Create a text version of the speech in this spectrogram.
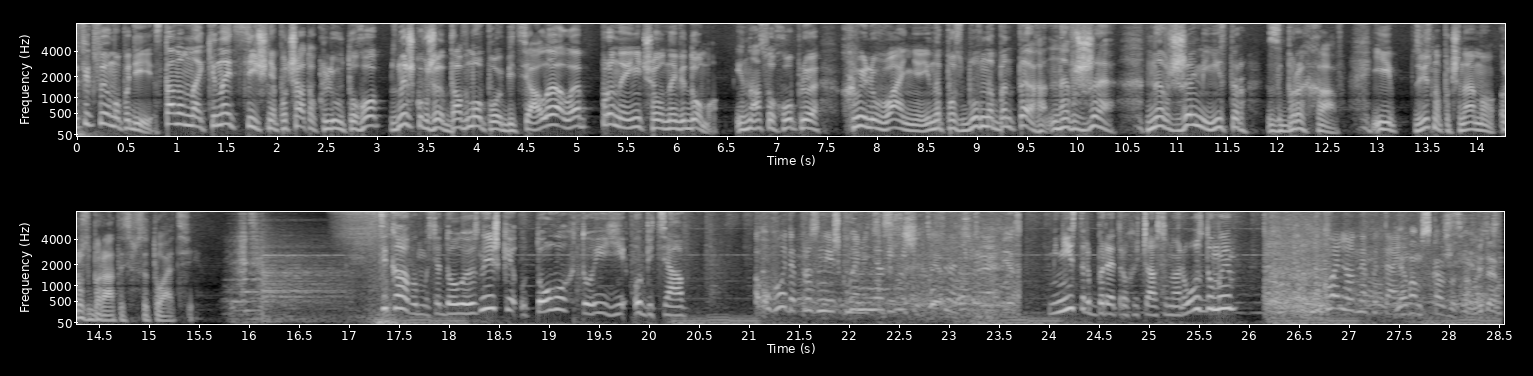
Зафіксуємо події. Станом на кінець січня, початок лютого, знижку вже давно пообіцяли, але про неї нічого не відомо. І нас охоплює хвилювання і непозбувна бентега. Невже? Невже міністр збрехав? І, звісно, починаємо розбиратись в ситуації. Цікавимося долею знижки у того, хто її обіцяв. Угода про знижку на Mitsubishi. Міністр бере трохи часу на роздуми, Буквально одне питання. Я вам скажу там, йдемо.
